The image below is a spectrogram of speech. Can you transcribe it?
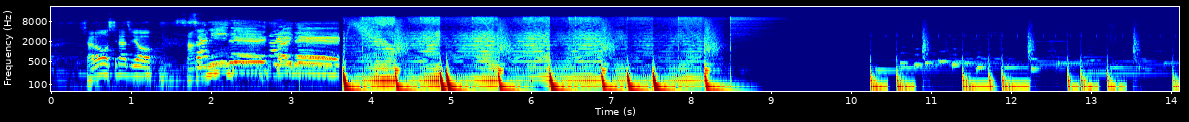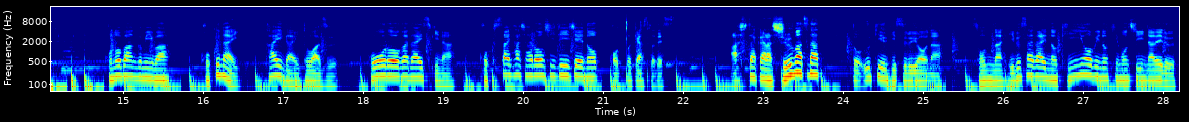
シャローシラジオサニーデーフライデーこの番組は国内、海外問わず放浪が大好きな国際派社労士 DJ のポッドキャストです。明日から週末だとウキウキするようなそんな昼下がりの金曜日の気持ちになれる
